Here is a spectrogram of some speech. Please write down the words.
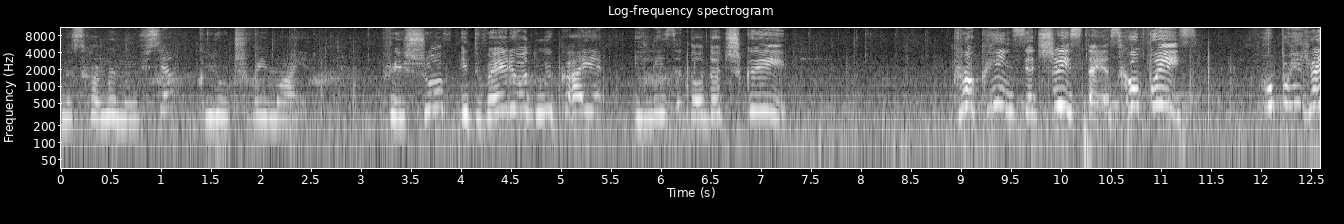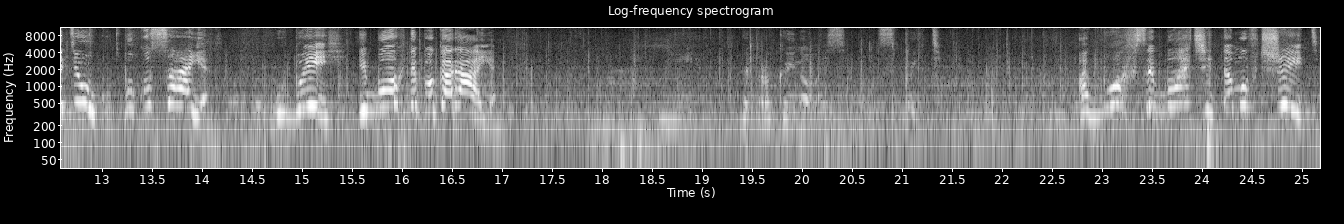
Не схаменувся, ключ виймає. Прийшов і двері одмикає, і лізе до дочки. Прокинься, чистая, схопись! Убий гадюку, покусає! Убий, і Бог не покарає. Ні, не прокинулась, спить. А Бог все бачить та мовчить.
